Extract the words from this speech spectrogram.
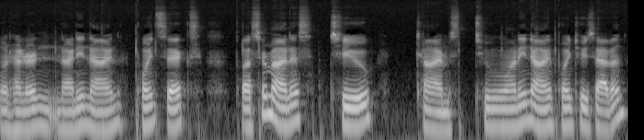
199.6 plus or minus 2 times 229.27,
